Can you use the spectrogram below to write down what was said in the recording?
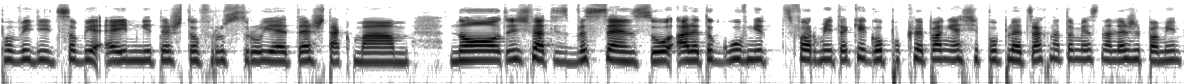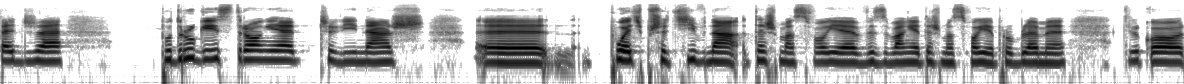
powiedzieć sobie, ej, mnie też to frustruje, też tak mam, no, ten świat jest bez sensu, ale to głównie w formie takiego poklepania się po plecach, natomiast należy pamiętać, że po drugiej stronie, czyli nasz e, płeć przeciwna też ma swoje wyzwania, też ma swoje problemy, tylko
